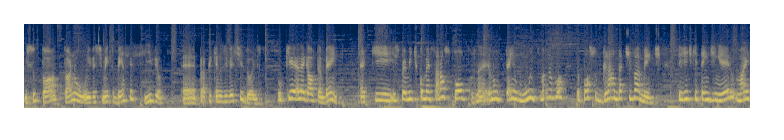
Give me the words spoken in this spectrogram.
Isso to torna o investimento bem acessível é, para pequenos investidores. O que é legal também é que isso permite começar aos poucos, né? Eu não tenho muito, mas eu vou, eu posso gradativamente. Tem gente que tem dinheiro, mas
